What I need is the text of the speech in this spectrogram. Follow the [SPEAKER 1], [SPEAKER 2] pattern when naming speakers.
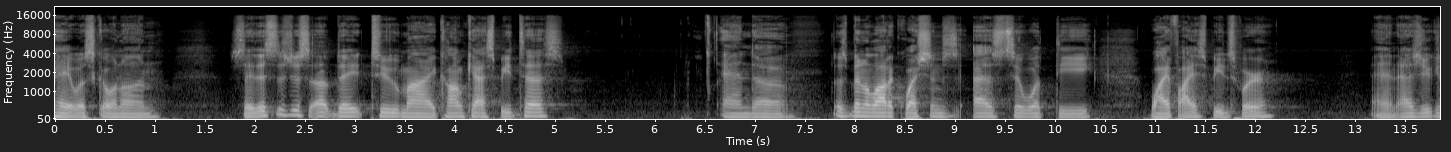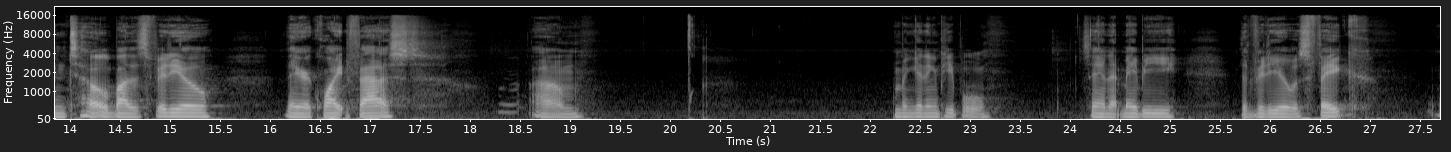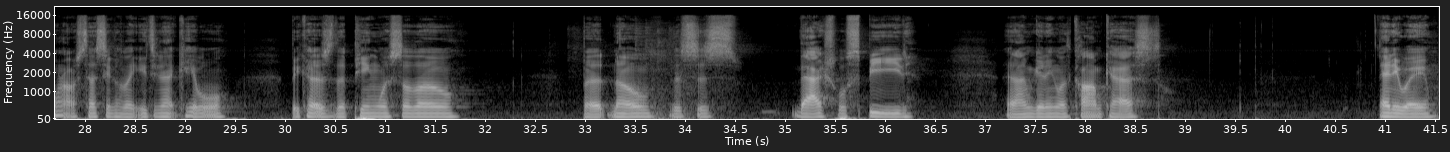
[SPEAKER 1] Hey, what's going on? So this is just an update to my Comcast speed test. And uh, there's been a lot of questions as to what the Wi-Fi speeds were. And as you can tell by this video, they are quite fast. Um, I've been getting people saying that maybe the video was fake when I was testing with the Ethernet cable because the ping was so low. But no, this is the actual speed that I'm getting with Comcast. Anyway,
